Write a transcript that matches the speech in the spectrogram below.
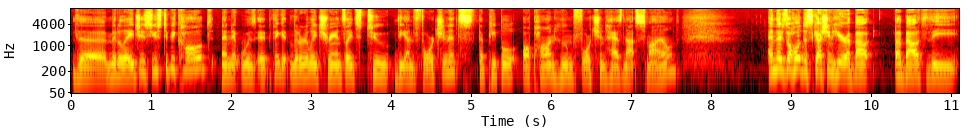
the Middle Ages used to be called, and it was I think it literally translates to the unfortunates, the people upon whom fortune has not smiled. And there's a whole discussion here about about the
